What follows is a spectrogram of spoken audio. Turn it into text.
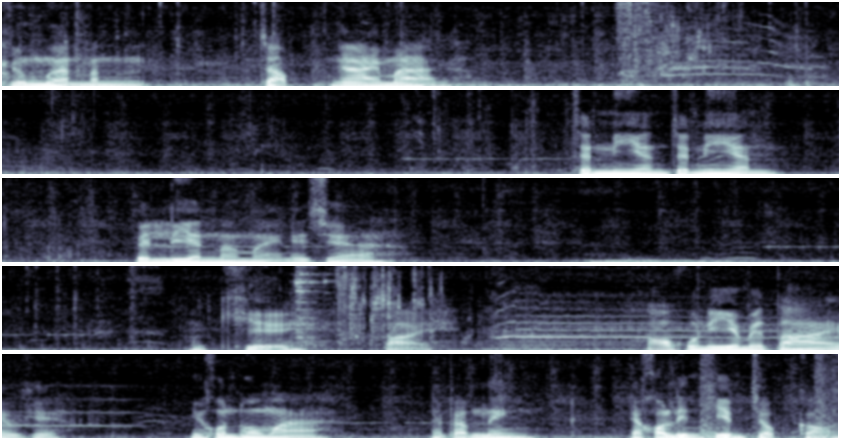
คือเหมือนมันจับง่ายมากจะเนียนจะเนียนเป็นเรียนมาใหม่นะจ๊ะโอเคไปอ้าวคนนี้ยังไม่ตาย โอเค มีคนโทรมาเดี๋ยวแป๊บหนึ่งเดี๋ยวขอเล่นเกมจบก่อน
